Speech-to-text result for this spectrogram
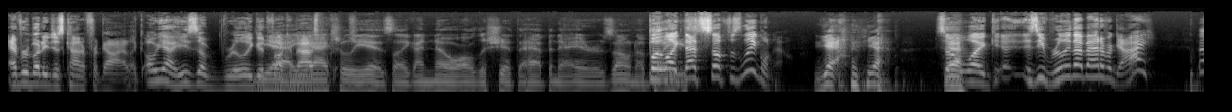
everybody just kind of forgot. Like, oh yeah, he's a really good yeah, fucking he basketball. actually is. Like, I know all the shit that happened at Arizona, but like he's- that stuff is legal now. Yeah, yeah. So Yeah. like, is he really that bad of a guy? No.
